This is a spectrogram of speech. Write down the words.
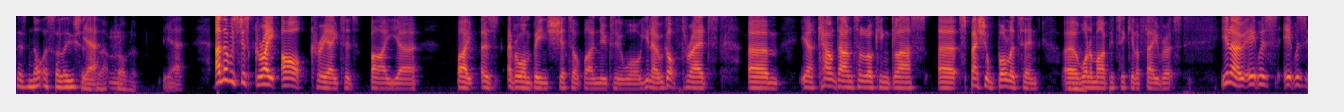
there's not a solution Yeah. to that problem. Yeah. And there was just great art created by uh by as everyone being shit up by nuclear war. You know, we got threads, um, you know, countdown to looking glass, uh special bulletin, uh one of my particular favourites. You know, it was it was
